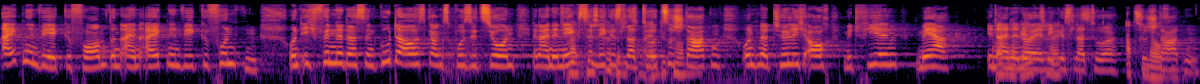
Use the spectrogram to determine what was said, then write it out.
eigenen Weg geformt und einen eigenen Weg gefunden. Und ich finde, das sind gute Ausgangspositionen, in eine nächste Legislatur zu starten und natürlich auch mit vielen mehr in Deine eine neue Legislatur zu starten.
